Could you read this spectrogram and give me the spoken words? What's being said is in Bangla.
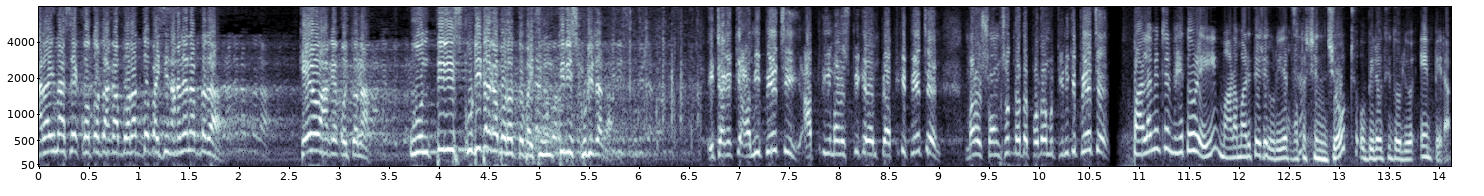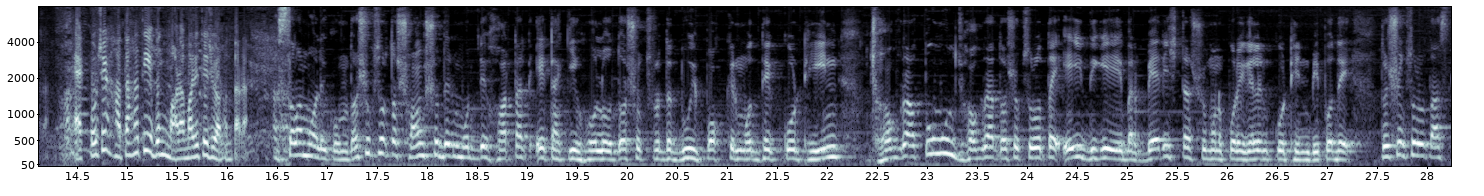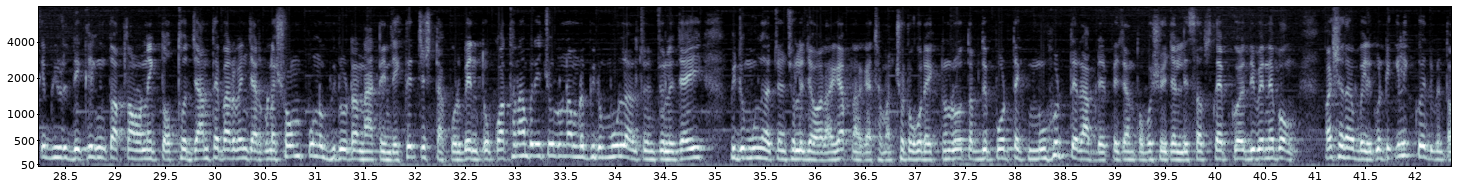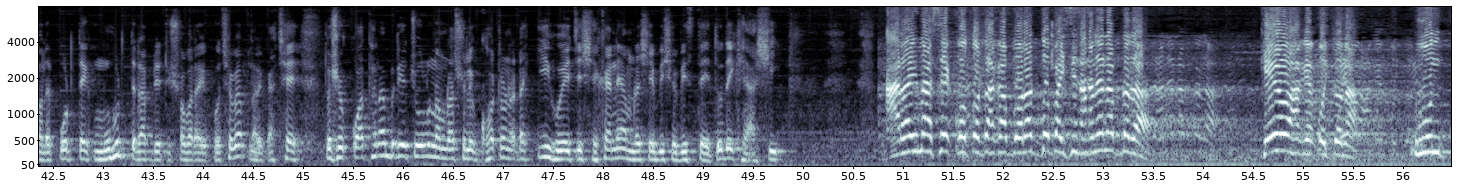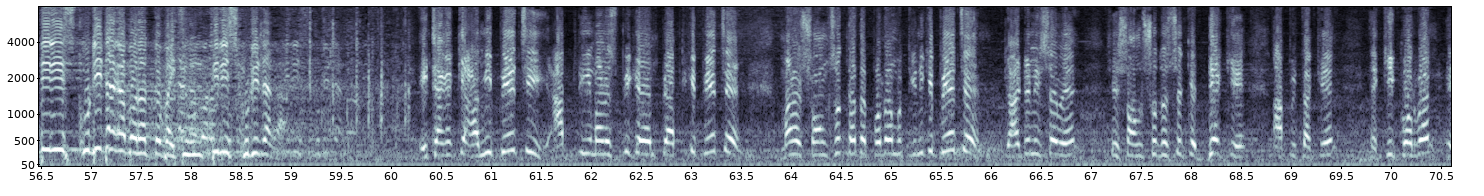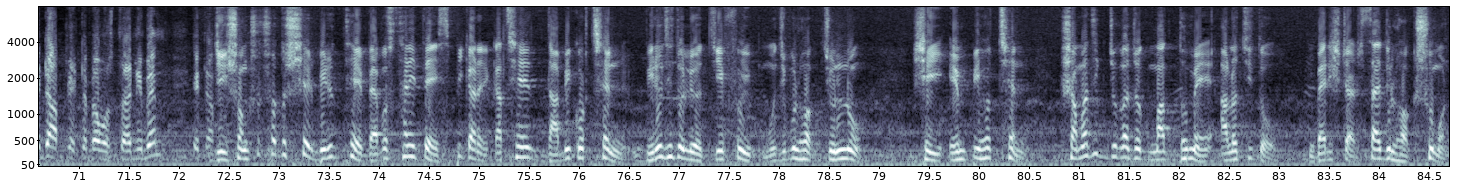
আড়াই মাসে কত টাকা বরাদ্দ পাইছি জানেন আপনারা? কেউ আগে কইতো না উনত্রিশ কোটি টাকা বরাদ্দ পাইছি উনত্রিশ কোটি টাকা। এটাকে কি আমি পেয়েছি? আপনি মানে স্পিকার এমপি আপনি পেয়েছেন? মানে সংসদ নেতা প্রধানমন্ত্রী তিনি কি পেয়েছেন? পার্লামেন্টের ভেতরেই মারামারিতে জড়িয়ে ক্ষমতাসীন জোট ও বিরোধী দলীয় এমপিরা। এক পর্যায়ে হাতাহাতি এবং মারামারিতে জড়ান তারা। আসসালামু আলাইকুম। দর্শক শ্রোতা, সংসদের মধ্যে হঠাৎ এটা কি হলো? দর্শক শ্রোতা, দুই পক্ষের মধ্যে কঠিন ঝগড়া, তুমুল ঝগড়া। দর্শক শ্রোতা, এই দিকে এবার ব্যারিস্টার সুমন পড়ে গেলেন কঠিন বিপদে। দর্শক শ্রোতা, আজকে ভিডিও দেখলে কিন্তু আপনারা অনেক তথ্য জানতে পারবেন, যার কারণে সম্পূর্ণ ভিডিওটা না টেনে দেখতে চেষ্টা করবেন। তো কথা না বেরিয়ে চলুন, আমরা ভিডিও মূল আলোচনা চলে যাই। ভিডিও মূল আলোচনা চলে যাওয়ার আগে আপনার কাছে আমার ছোট করে একটু অনুরোধ, আপনি প্রত্যেক মুহূর্তের আপডেট পেয়ে যান, তো অবশ্যই চ্যানেলটি সাবস্ক্রাইব করে দিবেন এবং পাশে থাকা বেলকনটি ক্লিক করে দিবেন, তাহলে প্রত্যেক মুহূর্তের আপডেটটি সবার আগে পৌঁছাবে আপনার কাছে। তো সব কথা না বেরিয়ে চলুন আমরা আসলে ঘটনাটা কি হয়েছে সেখানে আমরা সে বিষয়ে বিস্তারিত দেখে আসি। আড়াই মাসে কত টাকা বরাদ্দ পাইছি জানেন আপনারা? কেউ আগে কইতো না। উনত্রিশ কোটি টাকা বরাদ্দ পাইছি উনত্রিশ কোটি টাকা। এই টাকা কি আমি পেয়েছি? আপনি মানুষ স্পিকার এমপি আপনি কি পেয়েছেন? মানে সংসদ নেতা প্রধানমন্ত্রী তিনি কি পেয়েছেন? গার্ডেন হিসাবে সেই সংসদ সদস্যকে ডেকে আপনি তাকে কি করবেন? এটা আপনি একটা ব্যবস্থা নেবেন। এটা যে সংসদ সদস্যের বিরুদ্ধে ব্যবস্থা নিতে স্পিকারের কাছে দাবি করছেন বিরোধী দলীয় চিফ হুইপ মুজিবুল হক চুন্নু। সেই এমপি হচ্ছেন সামাজিক যোগাযোগ মাধ্যমে আলোচিত ব্যারিস্টার সাইদুল হক সুমন।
